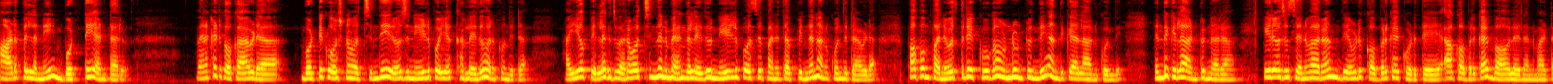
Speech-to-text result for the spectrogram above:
ఆడపిల్లని బొట్టి అంటారు. వెనకటికి ఒక ఆవిడ బొట్టి కోషణం వచ్చింది ఈరోజు నీళ్ళు పోయక్కర్లేదు అనుకుందిట. అయ్యో పిల్లకి జ్వరం వచ్చిందని బెంగలేదు నీళ్ళు పోసే పని తప్పిందని అనుకుంది ఆవిడ. పాపం పని ఒత్తిడి ఎక్కువగా ఉండుంటుంది అందుకే అలా అనుకుంది. ఎందుకు ఇలా అంటున్నారా? ఈరోజు శనివారం దేవుడు కొబ్బరికాయ కొడితే ఆ కొబ్బరికాయ బాగోలేదన్నమాట.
